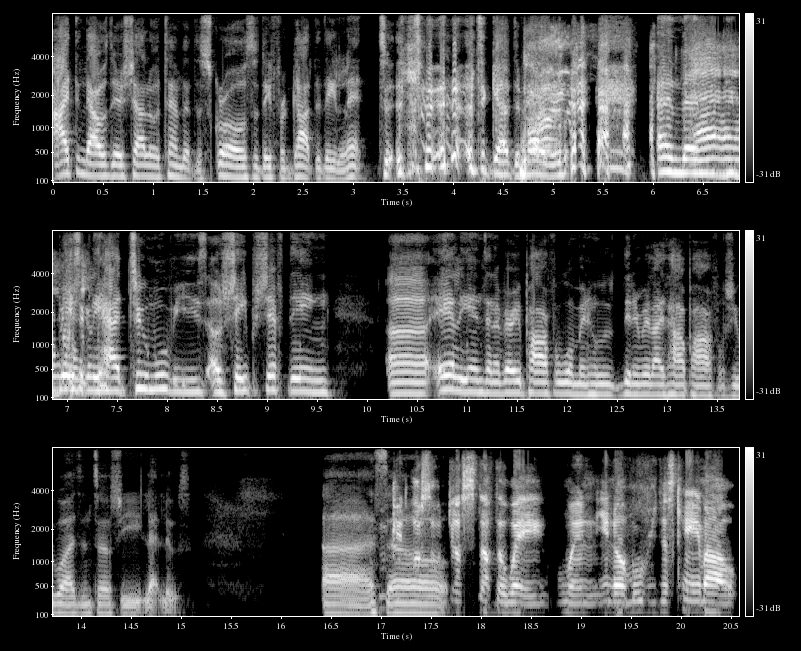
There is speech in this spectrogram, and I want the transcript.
I think that was their shallow attempt at the Skrull, so they forgot that they lent to to, to Captain Marvel, and then you basically had two movies of shape shifting uh, aliens and a very powerful woman who didn't realize how powerful she was until she let loose. Uh, so also just stuffed away when you know movie just came out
